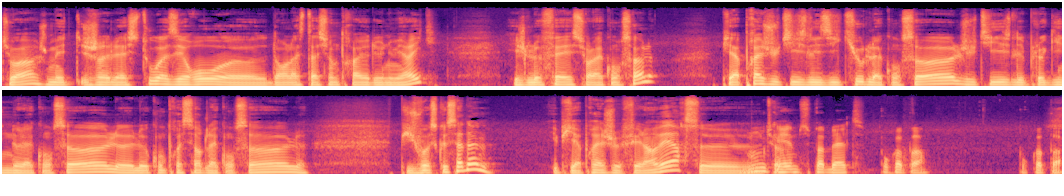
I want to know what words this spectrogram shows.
Tu vois, je, mets, je laisse tout à zéro euh, dans la station de travail du numérique et je le fais sur la console. Puis après, j'utilise les EQ de la console, j'utilise les plugins de la console, le compresseur de la console. Puis je vois ce que ça donne. Et puis après, je fais l'inverse. euh, Ok, c'est pas bête. Pourquoi pas? Pourquoi pas?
